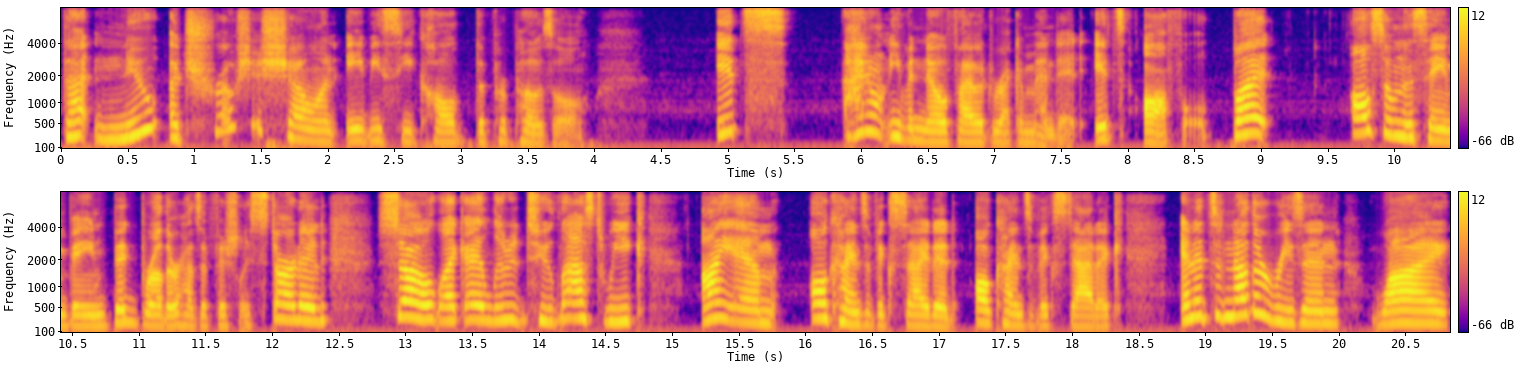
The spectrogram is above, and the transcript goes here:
That new atrocious show on ABC called The Proposal. It's. I don't even know if I would recommend it. It's awful. But also, in the same vein, Big Brother has officially started. So, like I alluded to last week, I am all kinds of excited, all kinds of ecstatic. And it's another reason why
